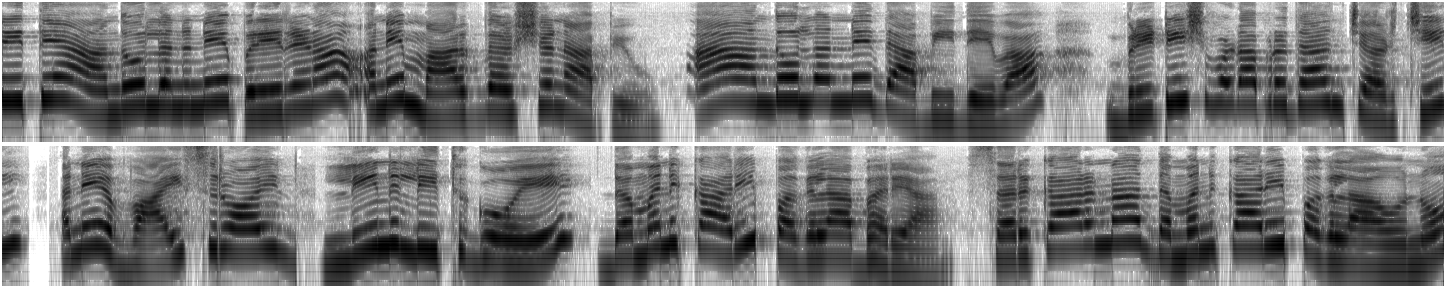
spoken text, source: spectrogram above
રીતે આંદોલનને પ્રેરણા અને માર્ગદર્શન આપ્યું. આ આંદોલનને દાબી દેવા બ્રિટિશ વડાપ્રધાન ચર્ચિલ અને વાઇસરોય લિન લિથગોએ દમનકારી પગલાં ભર્યા. સરકારના દમનકારી પગલાઓનો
